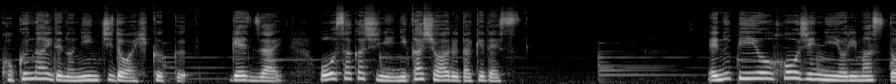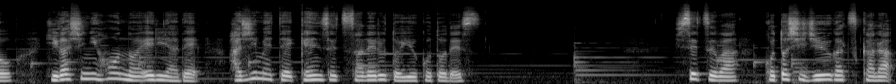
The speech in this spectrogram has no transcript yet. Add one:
国内での認知度は低く、現在大阪市に2カ所あるだけです。NPO 法人によりますと、東日本のエリアで初めて建設されるということです。施設は今年10月から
